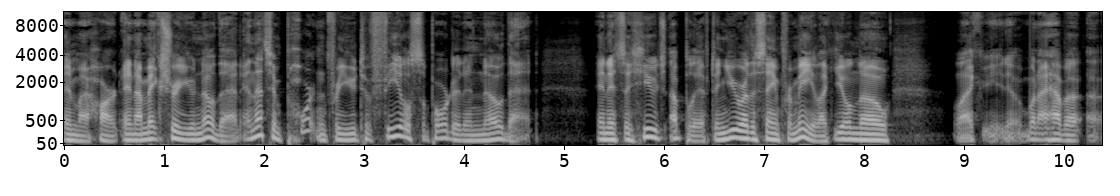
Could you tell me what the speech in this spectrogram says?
in my heart, and I make sure you know that, and that's important for you to feel supported and know that and it's a huge uplift. And you are the same for me. Like you'll know, like you know, when I have a, a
